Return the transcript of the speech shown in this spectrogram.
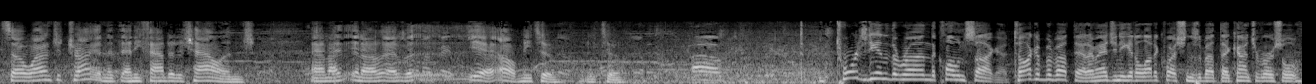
so why don't you try it? And he found it a challenge. And I, you know, uh, yeah. Oh, me too. Me too. Uh, towards the end of the run, the Clone Saga. Talk about that. I imagine you get a lot of questions about that controversial.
